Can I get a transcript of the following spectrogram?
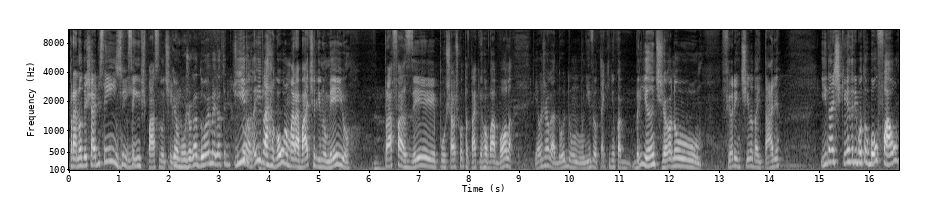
Pra não deixar ele sem, Sim. sem espaço no time. Porque é um bom jogador, é melhor ter ele E, titular. e largou o Amarabate ali no meio pra fazer, puxar os contra-ataques e roubar a bola. E é um jogador de um nível técnico brilhante, joga no Fiorentina da Itália. E na esquerda ele botou o Bolfal,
